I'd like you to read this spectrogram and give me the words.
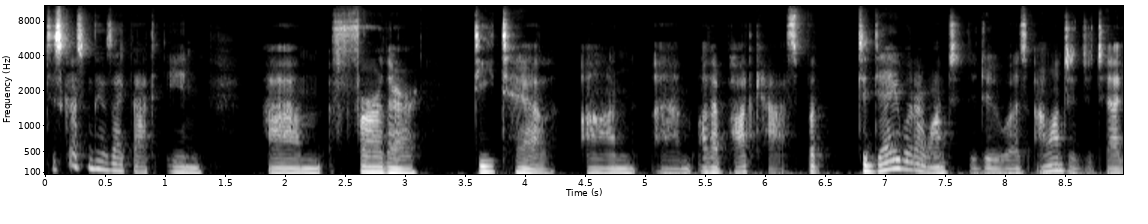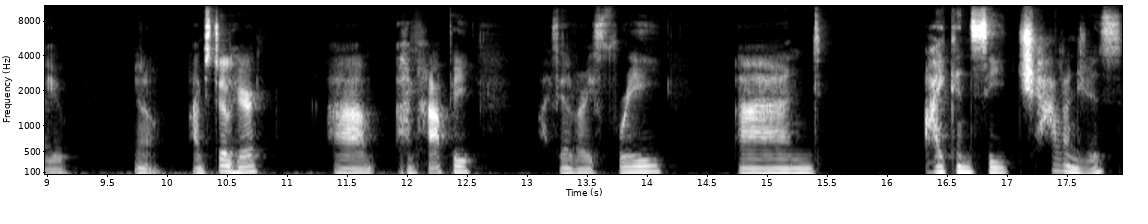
discussing things like that in um, further detail on um, other podcasts. But today, what I wanted to do was I wanted to tell you, you know, I'm still here. Um, I'm happy. I feel very free. And I can see challenges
